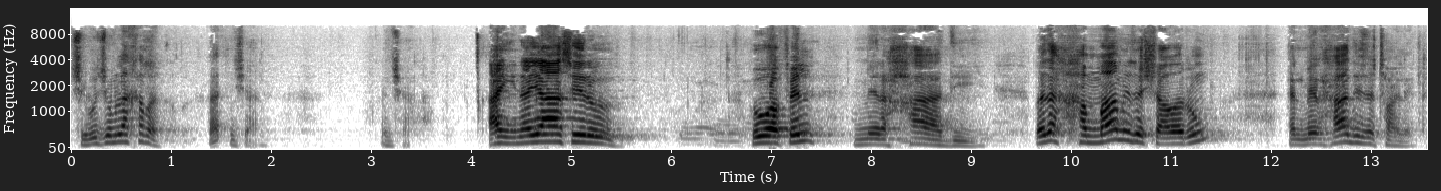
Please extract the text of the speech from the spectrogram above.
Shibu jumla khabar. Inshallah. Inshallah. Aina yasiru. Huwa fil mirhadi. But the hammam is a shower room and mirhad is a toilet.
